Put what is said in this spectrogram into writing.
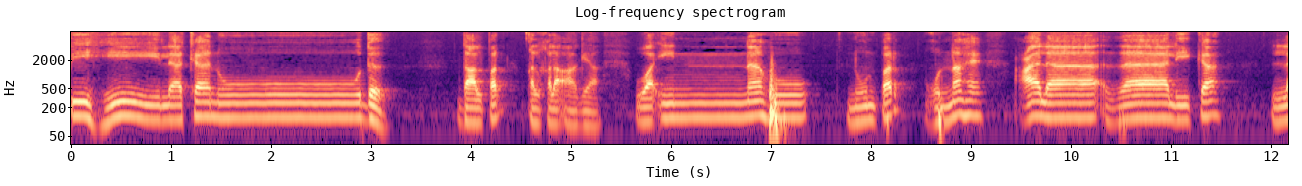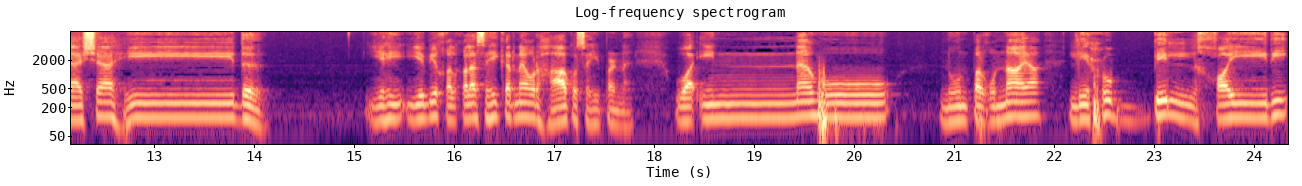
به لکنود دال پر قلقلہ آ گیا۔ وَإِنَّهُ، نون پر غنہ ہے۔ عَلَى ذَلِكَ لَشَهِيد۔ یہی، یہ بھی قلقلہ صحیح کرنا ہے اور ہا کو صحیح پڑھنا ہے۔ وَإِنَّهُ، نون پر غنہ آیا۔ لِحُبِّ الْخَيْرِ۔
